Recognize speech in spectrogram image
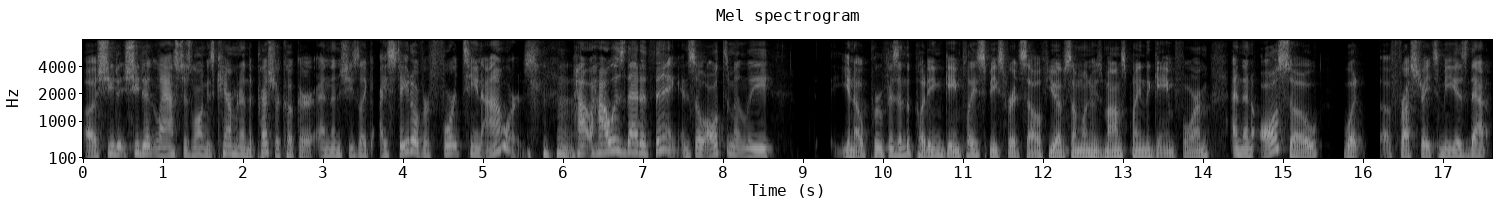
uh, she did, she didn't last as long as Cameron in the pressure cooker, and then she's like, I stayed over 14 hours. how how is that a thing? And so ultimately you know, proof is in the pudding. Gameplay speaks for itself. You have someone whose mom's playing the game for him. And then also, what uh, frustrates me is that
